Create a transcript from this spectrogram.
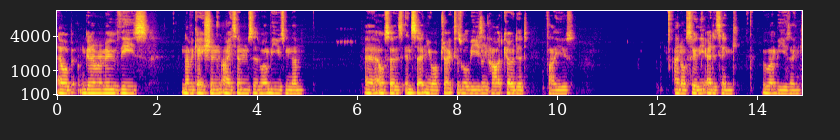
Uh, we'll be, I'm going to remove these navigation items as we won't be using them. Uh, also this insert new object as we'll be using hard-coded values. And also the editing we won't be using.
